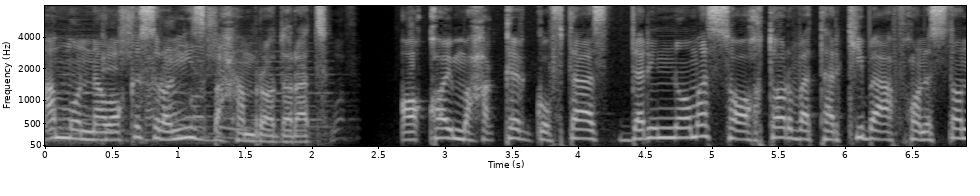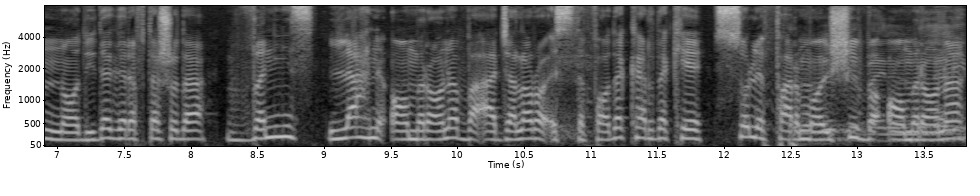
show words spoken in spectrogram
اما نواقص را نیز به همراه دارد. آقای محقق گفته است در این نامه ساختار و ترکیب افغانستان نادیده گرفته شده و نیز لحن آمرانه و عجله را استفاده کرده که صلح فرمایشی و آمرانه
